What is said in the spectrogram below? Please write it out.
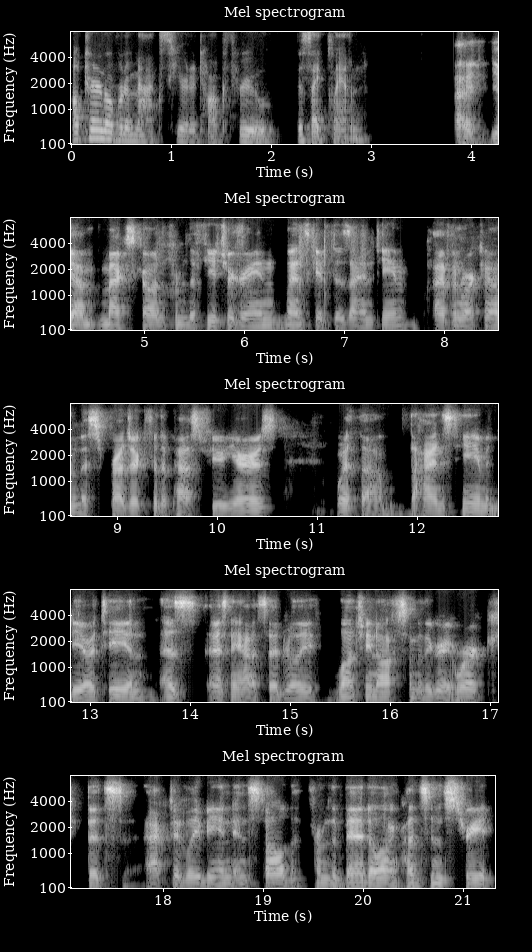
I'll turn it over to Max here to talk through the site plan. Hi, yeah, Max Cohen from the Future Green Landscape Design Team. I've been working on this project for the past few years with um, the Hines team and DOT, and as as Neha said, really launching off some of the great work that's actively being installed from the bid along Hudson Street,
